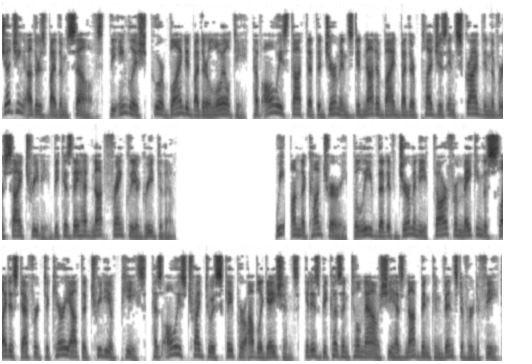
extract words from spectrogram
Judging others by themselves, the English, who are blinded by their loyalty, have always thought that the Germans did not abide by their pledges inscribed in the Versailles Treaty because they had not frankly agreed to them. We, on the contrary, believe that if Germany, far from making the slightest effort to carry out the Treaty of Peace, has always tried to escape her obligations, it is because until now she has not been convinced of her defeat.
